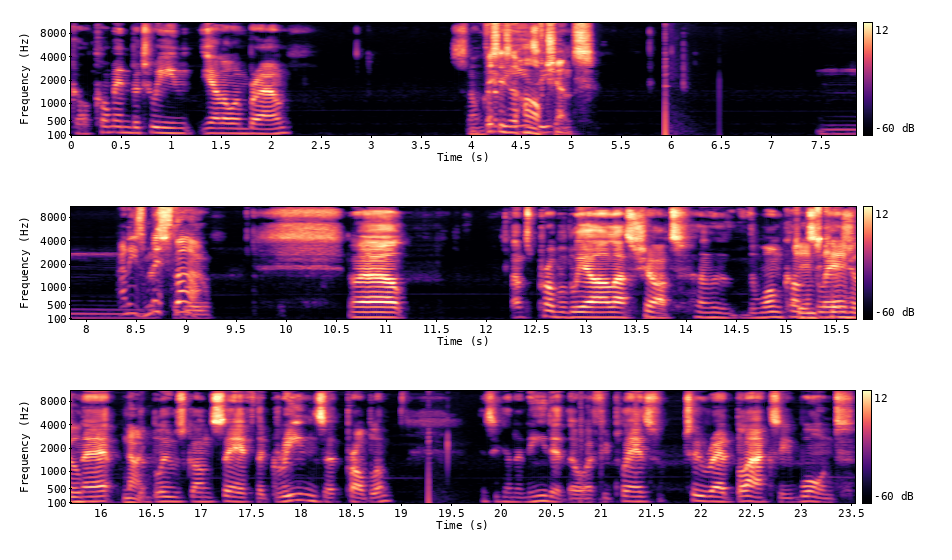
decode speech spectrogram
Go come in between yellow and brown. This is a be half easy. chance. Mm, And he's missed the that. blue. Well, that's probably our last shot. Uh, the one consolation there, nine. the blue's gone safe. The green's a problem. Is he going to need it though? If he plays two red blacks, he won't.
